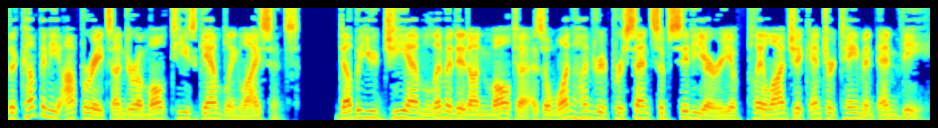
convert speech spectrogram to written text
The company operates under a Maltese gambling license. WGM Limited on Malta is a 100% subsidiary of PlayLogic Entertainment NV.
